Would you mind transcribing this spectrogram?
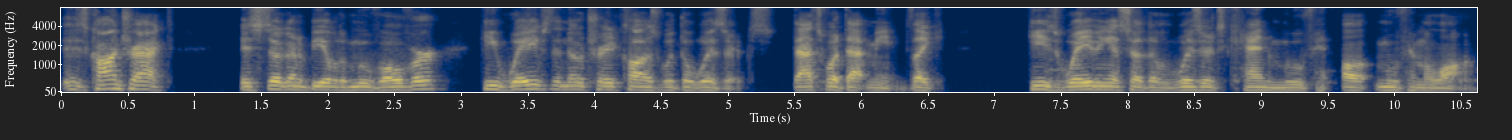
his contract is still going to be able to move over he waives the no trade clause with the wizards that's what that means like he's waiving it so the wizards can move him uh, move him along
